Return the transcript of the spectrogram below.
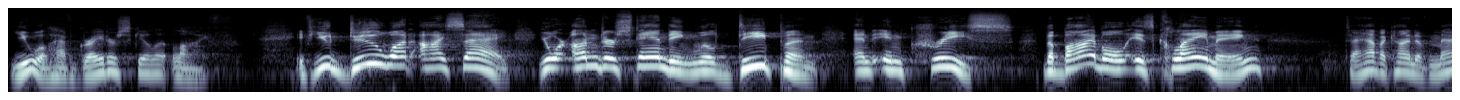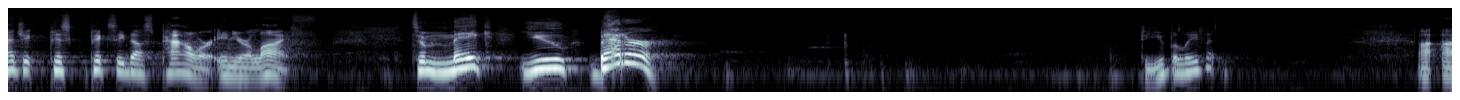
you will have greater skill at life. If you do what I say, your understanding will deepen and increase. The Bible is claiming to have a kind of magic pixie dust power in your life to make you better. Do you believe it? I, I,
